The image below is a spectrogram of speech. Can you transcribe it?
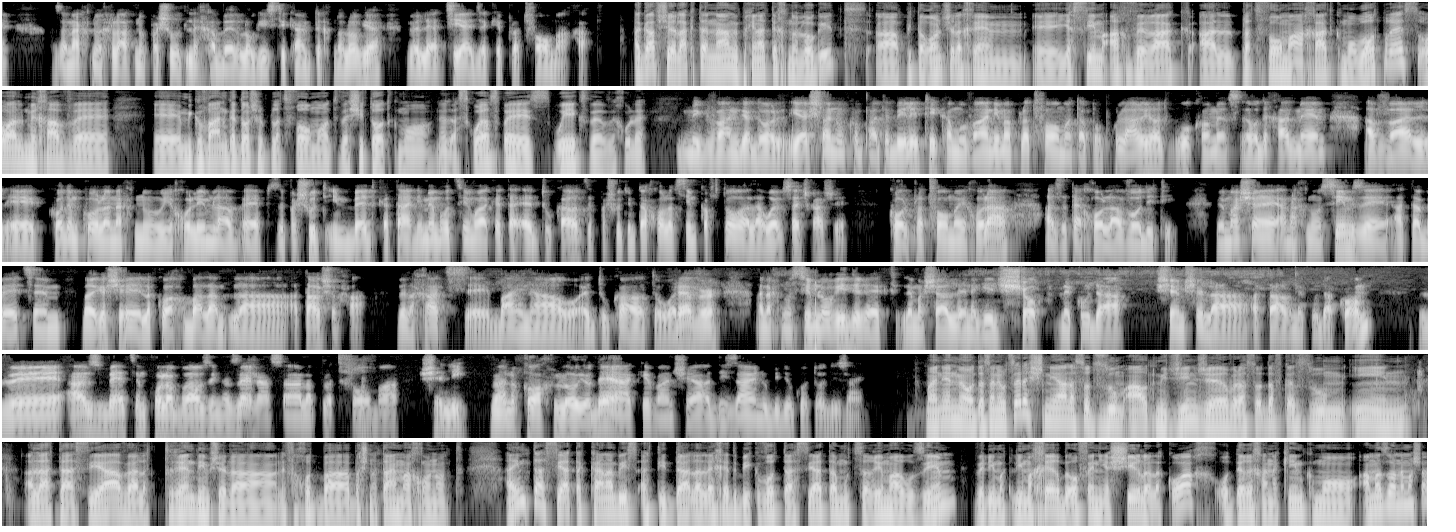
אז אנחנו החלטנו פשוט לחבר לוגיסטיקה עם טכנולוגיה ולהציע את זה כפלטפורמה אחת. אגב שאלה קטנה מבחינה טכנולוגית הפתרון שלכם אה, ישים אך ורק על פלטפורמה אחת כמו WordPress או על מרחב אה, אה, מגוון גדול של פלטפורמות ושיטות כמו לא יודע Squarespace ו Wix וכולי. מגוון גדול. יש לנו compatibility כמובן עם הפלטפורמות הפופולריות, WooCommerce זה עוד אחד מהם, אבל uh, קודם כל אנחנו יכולים, לה, uh, זה פשוט embed קטן, אם הם רוצים רק את ה-add to cart, זה פשוט אם אתה יכול לשים כפתור על ה website שלך, שכל פלטפורמה יכולה, אז אתה יכול לעבוד איתי. ומה שאנחנו עושים זה, אתה בעצם, ברגע שלקוח בא לאתר שלך ולחץ uh, buy now או add to cart או whatever, אנחנו עושים לו רידירקט, למשל נגיד shop נקודה שם של האתר נקודה קום, ואז בעצם כל הבראוזינג הזה נעשה על הפלטפורמה שלי, והלקוח לא יודע כיוון שהדיזיין הוא בדיוק אותו דיזיין. מעניין מאוד אז אני רוצה לשנייה לעשות zoom out מג'ינג'ר ולעשות דווקא zoom in על התעשייה ועל הטרנדים שלה לפחות בשנתיים האחרונות. האם תעשיית הקנאביס עתידה ללכת בעקבות תעשיית המוצרים הארוזים ולהימכר באופן ישיר ללקוח או דרך ענקים כמו אמזון למשל?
